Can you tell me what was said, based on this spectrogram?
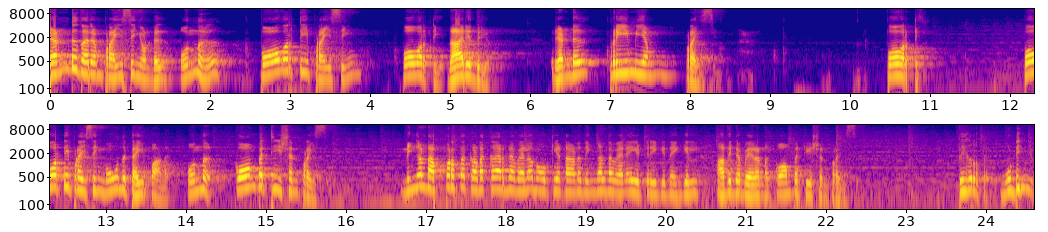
രണ്ട് തരം പ്രൈസിംഗ് ഉണ്ട്. ഒന്ന് പോവർട്ടി പ്രൈസിംഗ് പോവർട്ടി ദാരിദ്ര്യം. രണ്ട് premium pricing poverty poverty pricing മൂന്ന് ടൈപ്പാണ് ഒന്ന് കോമ്പറ്റീഷൻ പ്രൈസിംഗ് നിങ്ങളുടെ അപ്പുറത്തെ കടക്കാരന്റെ വില നോക്കിയിട്ടാണ് നിങ്ങളുടെ വില ഇട്ടിരിക്കുന്നതെങ്കിൽ അതിന്റെ പേരാണ് കോമ്പറ്റീഷൻ പ്രൈസിംഗ് തീർത്ത്. മുടിഞ്ഞു.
